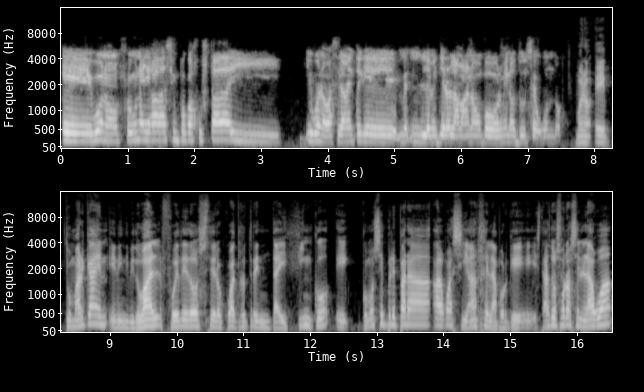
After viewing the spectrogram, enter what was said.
Eh, bueno, fue una llegada así un poco ajustada y y bueno, básicamente que le metieron la mano por menos de un segundo. Bueno, eh, tu marca en, individual fue de 2.04.35. Eh, ¿Cómo se prepara algo así, Ángela? Porque eh, estás dos horas en el agua,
